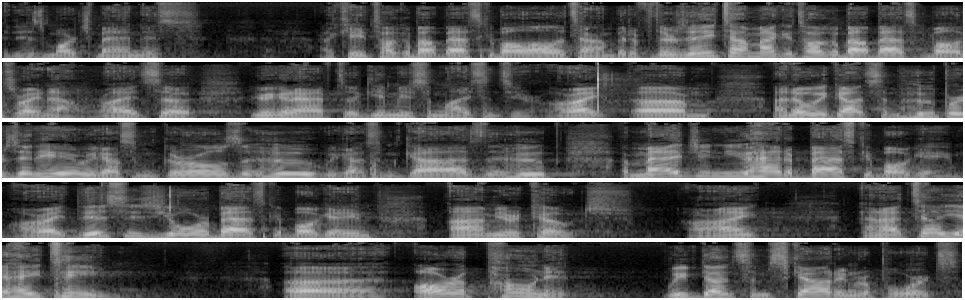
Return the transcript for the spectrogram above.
It is March Madness. I can't talk about basketball all the time, but if there's any time I can talk about basketball, it's right now, right? So you're going to have to give me some license here, all right? Um, I know we got some hoopers in here. We got some girls that hoop. We got some guys that hoop. Imagine you had a basketball game, all right? This is your basketball game. I'm your coach, all right? And I tell you, hey, team, uh, our opponent, we've done some scouting reports.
